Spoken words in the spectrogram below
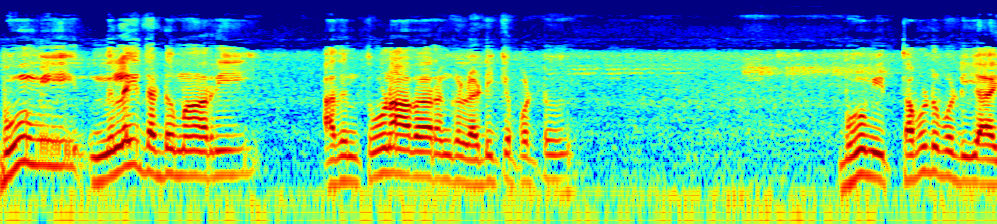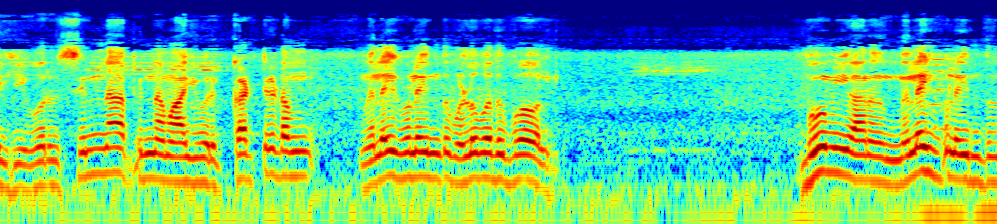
பூமி நிலை தடுமாறி அதன் தூணாதாரங்கள் அடிக்கப்பட்டு பூமி தவிடுபடியாகி ஒரு சின்ன பின்னமாகி ஒரு கட்டிடம் நிலைகுலைந்து விழுவது போல் பூமியானது நிலைகுலைந்து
